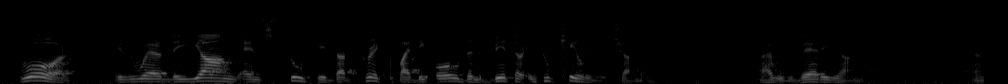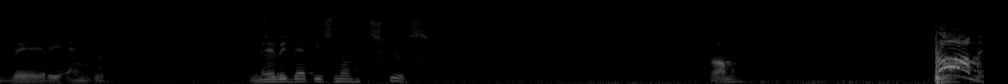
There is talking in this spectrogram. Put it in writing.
war is where the young and stupid are tricked by the old and bitter into killing each other. I was very young. I'm very angry. Maybe that is no excuse. Roman? Roman!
